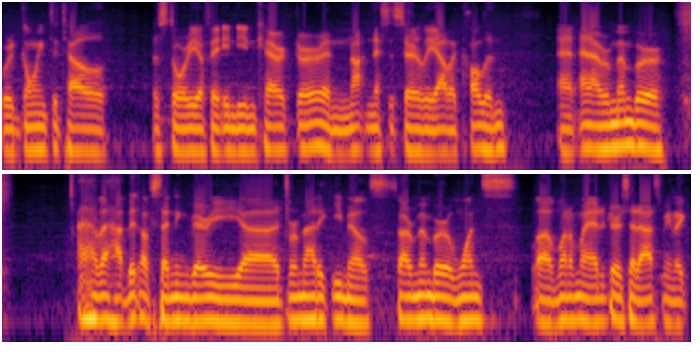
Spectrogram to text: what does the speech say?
we're going to tell a story of an Indian character and not necessarily Alec Holland. And, and I remember I have a habit of sending very uh, dramatic emails. So I remember once uh, one of my editors had asked me, like,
